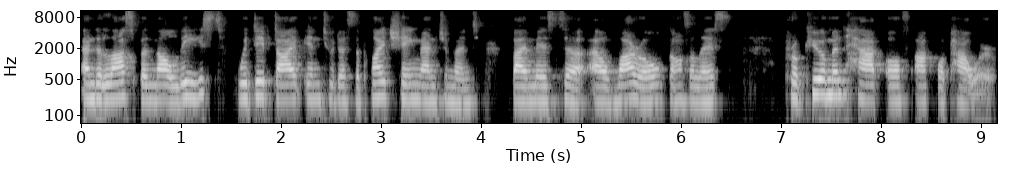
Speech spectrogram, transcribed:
And the last but not least, we deep dive into the supply chain management by Mr. Alvaro Gonzalez, procurement head of ACWA Power,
